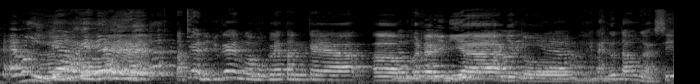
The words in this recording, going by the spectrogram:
emang Iya, iya iya, iya. Tapi ada juga yang nggak mau kelihatan kayak eh, Nggak bukan dari dia dia, gitu. oh iya. Eh lu tahu nggak sih?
